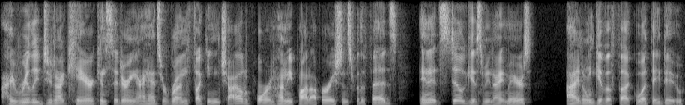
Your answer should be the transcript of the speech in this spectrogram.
I really do not care considering I had to run fucking child porn honeypot operations for the feds, and it still gives me nightmares. I don't give a fuck what they do.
